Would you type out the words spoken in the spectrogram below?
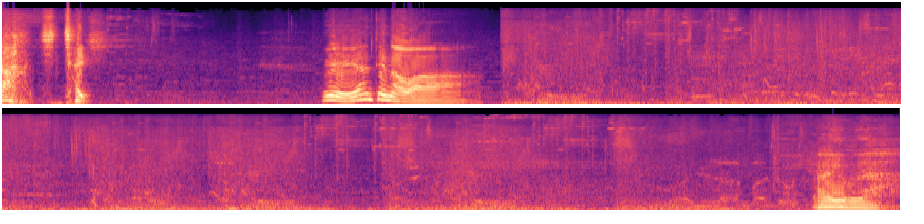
아 진짜 씨. 왜 애한테 나와 아이고야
